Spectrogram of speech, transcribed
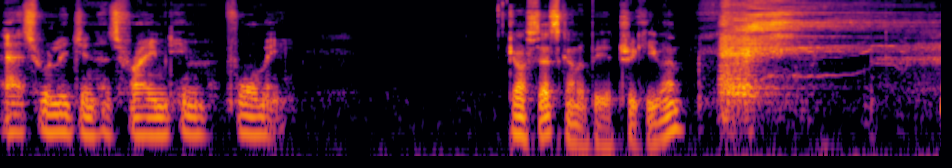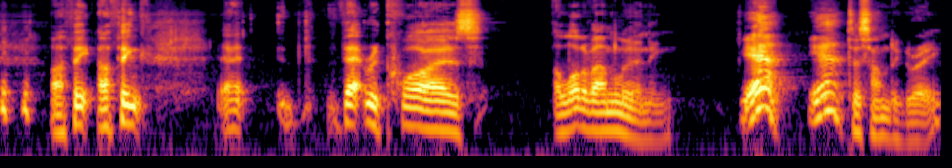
as religion has framed him for me? Gosh, that's going to be a tricky one. I think I think uh, th- that requires a lot of unlearning Yeah, yeah, to some degree,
